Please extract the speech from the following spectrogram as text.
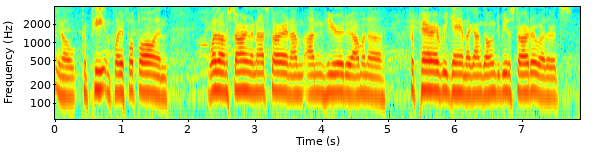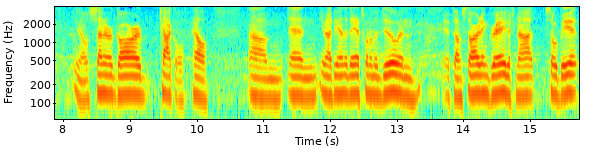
you know compete and play football. And whether I'm starting or not starting, I'm I'm here to I'm gonna prepare every game like I'm going to be the starter, whether it's you know center, guard, tackle, hell. Um, and you know at the end of the day, that's what I'm gonna do. And if I'm starting, great. If not, so be it.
